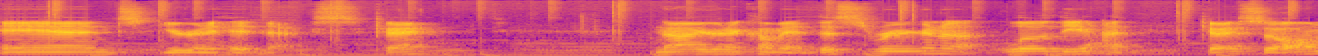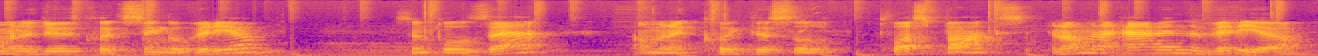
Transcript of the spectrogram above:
And you're gonna hit next, okay? Now you're gonna come in. This is where you're gonna load the ad. Okay, so all I'm gonna do is click single video. Simple as that. I'm gonna click this little plus box and I'm gonna add in the video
